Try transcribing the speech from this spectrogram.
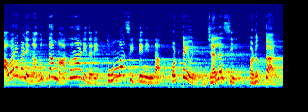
ಅವರ ಬಳಿ ನಗುತ್ತಾ ಮಾತನಾಡಿದರೆ ತುಂಬಾ ಸಿಟ್ಟಿನಿಂದ ಹೊಟ್ಟೆಯೊರಿ ಜಲಸಿ ಪಡುತ್ತಾರೆ.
